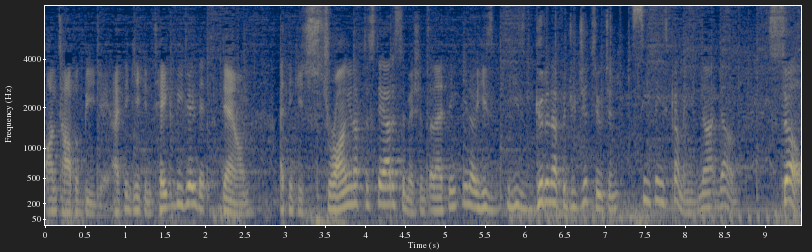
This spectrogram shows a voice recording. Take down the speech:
on top of BJ. I think he can take BJ down. I think he's strong enough to stay out of submissions, and I think you know he's he's good enough at jiu-jitsu to see things coming. He's not dumb. So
